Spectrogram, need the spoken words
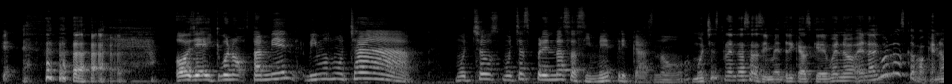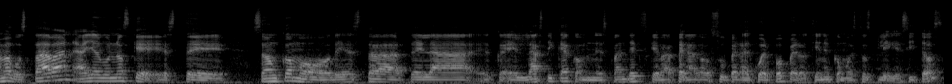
¿Qué? Oye, y que bueno, también vimos mucha, muchos, muchas prendas asimétricas, ¿no? Muchas prendas asimétricas que, bueno, en algunos como que no me gustaban, hay algunos que, este, son como de esta tela elástica con spandex que va pegado súper al cuerpo, pero tiene como estos plieguecitos.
